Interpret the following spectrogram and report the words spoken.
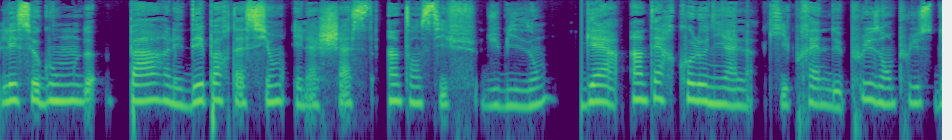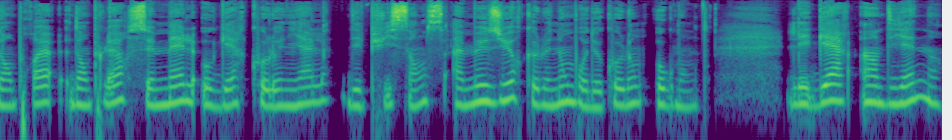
les secondes par les déportations et la chasse intensive du bison, guerres intercoloniales qui prennent de plus en plus d'ampleur se mêlent aux guerres coloniales des puissances à mesure que le nombre de colons augmente. Les guerres indiennes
